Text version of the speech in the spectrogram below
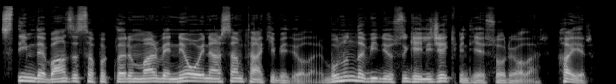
Steam'de bazı sapıklarım var ve ne oynarsam takip ediyorlar. Bunun da videosu gelecek mi diye soruyorlar. Hayır,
